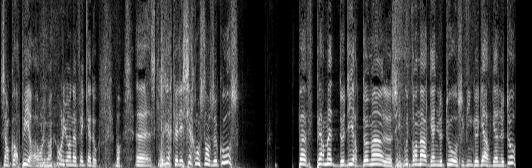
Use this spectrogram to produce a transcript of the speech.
c'est encore pire. On lui, on lui en a fait cadeau. Bon, euh, ce qui veut dire que les circonstances de course peuvent permettre de dire demain euh, si Wout van Aert gagne le Tour ou si Vingegaard gagne le Tour.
